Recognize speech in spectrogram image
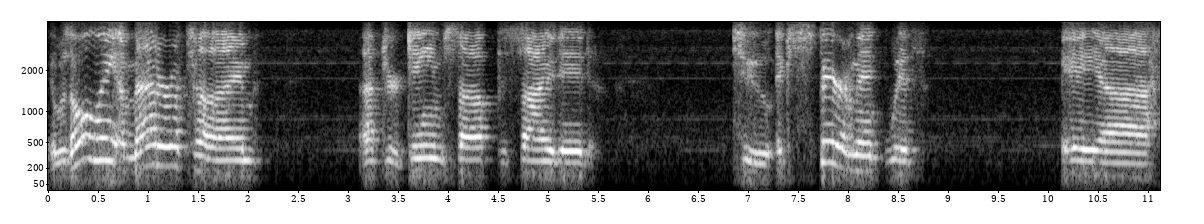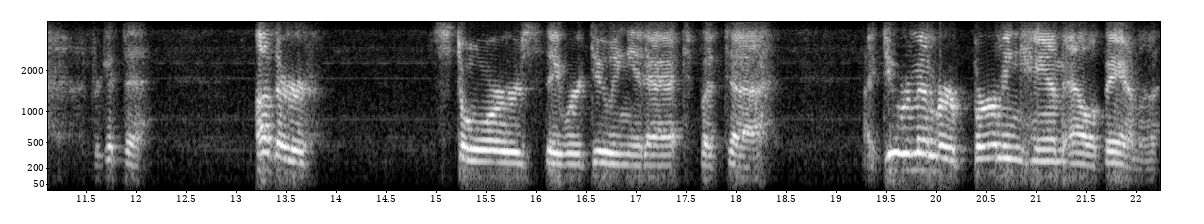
It was only a matter of time after GameStop decided to experiment with a, uh, I forget the other stores they were doing it at, but uh, I do remember Birmingham, Alabama.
